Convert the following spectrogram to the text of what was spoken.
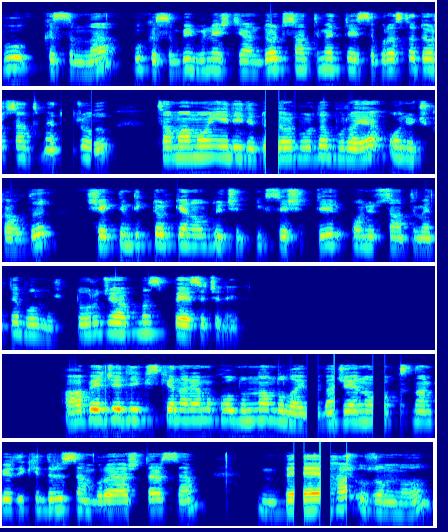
bu kısımla bu kısım birbirine eşit. Yani 4 santimetre ise burası da 4 santimetre oldu. Tamam 17 idi. 4 burada buraya 13 kaldı. Şeklim dikdörtgen olduğu için x eşittir 13 santimetre bulunur. Doğru cevabımız B seçeneği. ABCD ikizkenar yamuk olduğundan dolayı ben C noktasından bir dik indirirsem buraya h dersem BH uzunluğu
